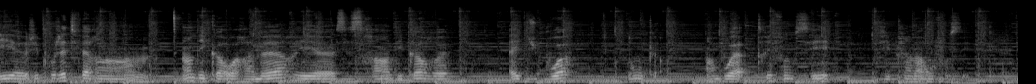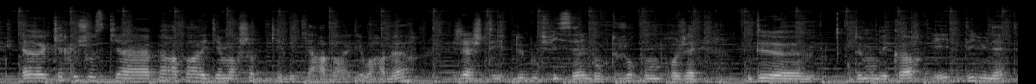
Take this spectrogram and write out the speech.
Et j'ai projet de faire un, décor Warhammer et euh, ce sera un décor avec du bois. Donc un bois très foncé. J'ai pris un marron foncé. quelque chose qui a pas rapport avec Game Workshop mais qui a rapport avec les Warhammer. J'ai acheté deux bouts de ficelle, donc toujours pour mon projet de, de mon décor et des lunettes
